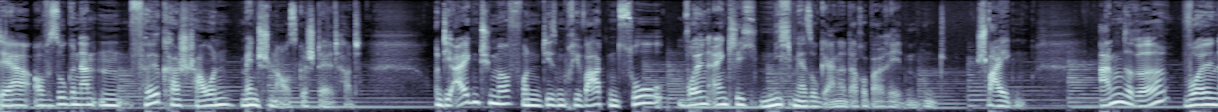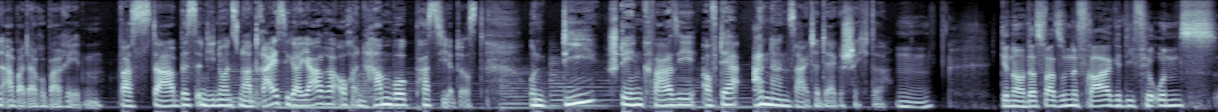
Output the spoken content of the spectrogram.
der auf sogenannten Völkerschauen Menschen ausgestellt hat. Und die Eigentümer von diesem privaten Zoo wollen eigentlich nicht mehr so gerne darüber reden und schweigen. Andere wollen aber darüber reden, was da bis in die 1930er Jahre auch in Hamburg passiert ist. Und die stehen quasi auf der anderen Seite der Geschichte. Mhm. Genau, das war so eine Frage, die für uns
